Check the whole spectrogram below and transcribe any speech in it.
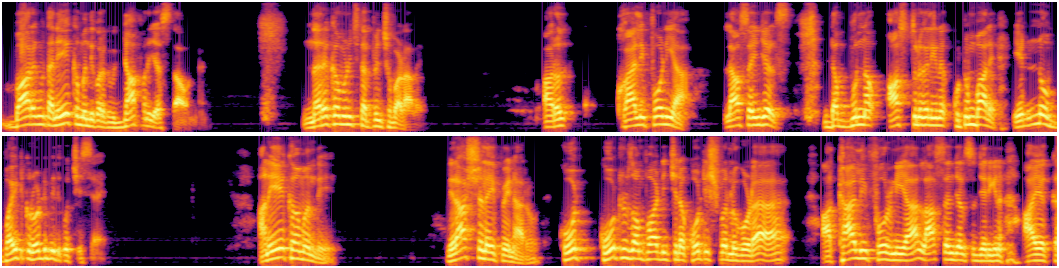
భారత అనేక మంది కొరకు విజ్ఞాపన చేస్తా నరకము నరకం నుంచి తప్పించబడాలి. ఆ రోజు కాలిఫోర్నియా లాస్ ఏంజల్స్ డబ్బున్న ఆస్తులు కలిగిన కుటుంబాలే ఎన్నో బయటకు రోడ్డు మీదకి వచ్చేసాయి అనేక మంది నిరాశలైపోయినారు. కోట్ కోట్లు సంపాదించిన కోటీశ్వర్లు కూడా ఆ కాలిఫోర్నియా లాస్ ఏంజల్స్ జరిగిన ఆ యొక్క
